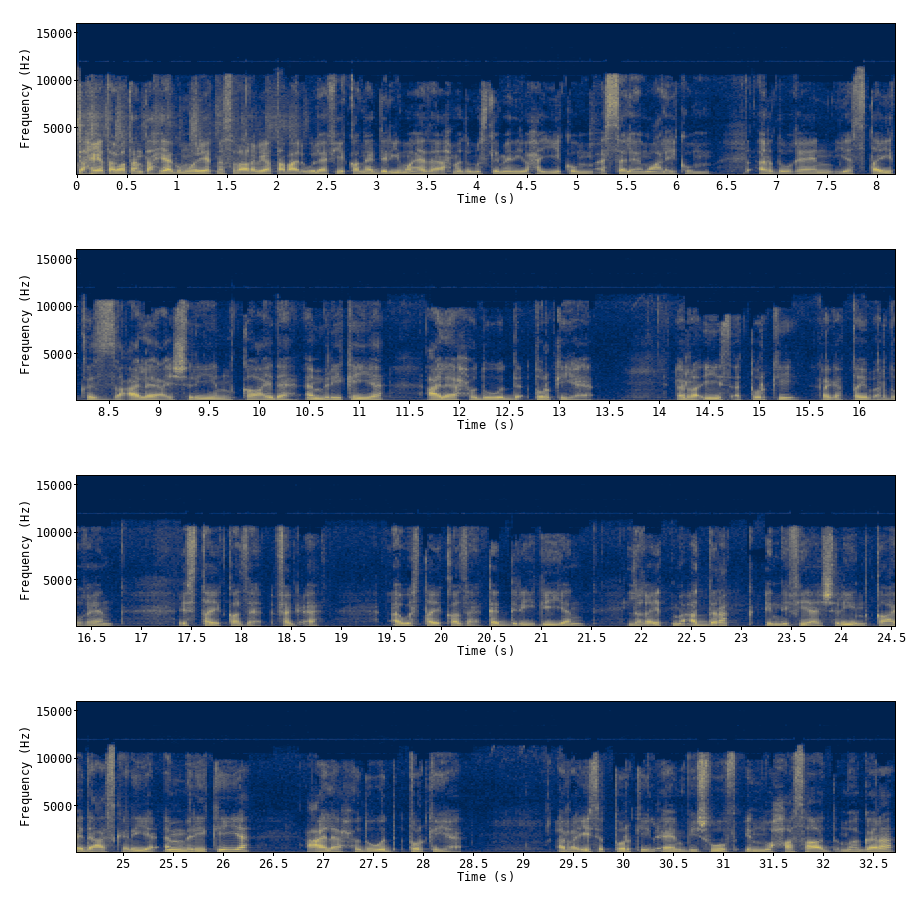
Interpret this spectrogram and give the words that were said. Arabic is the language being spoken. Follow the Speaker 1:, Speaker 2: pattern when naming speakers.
Speaker 1: تحية الوطن تحية جمهورية مصر العربية الطبعة الأولى في قناة دريم وهذا أحمد المسلماني يحييكم. السلام عليكم. أردوغان يستيقظ على عشرين قاعدة أمريكية على حدود تركيا. الرئيس التركي رجب طيب أردوغان استيقظ فجأة أو استيقظ تدريجيا لغاية ما أدرك أن في عشرين قاعدة عسكرية أمريكية على حدود تركيا. الرئيس التركي الآن بيشوف أنه حصاد ما جرى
